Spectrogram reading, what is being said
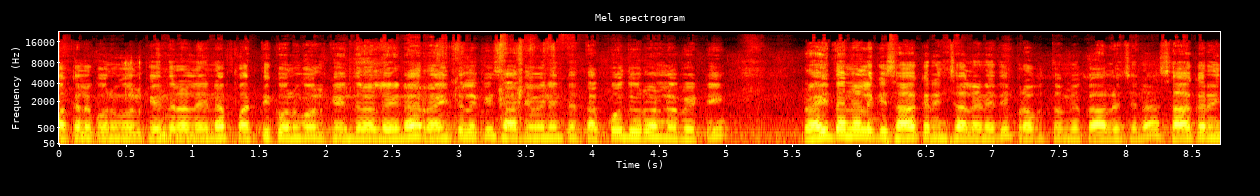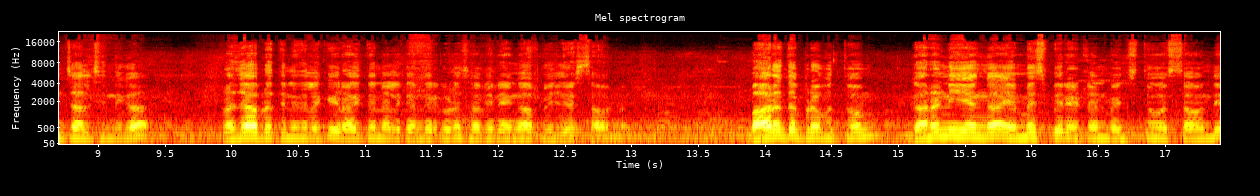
మక్కల కొనుగోలు కేంద్రాలైనా పత్తి కొనుగోలు కేంద్రాలైనా రైతులకి సాధ్యమైనంత తక్కువ దూరంలో పెట్టి రైతన్నలకి సహకరించాలనేది ప్రభుత్వం యొక్క ఆలోచన. సహకరించాల్సిందిగా ప్రజాప్రతినిధులకి రైతన్నలకి అందరికీ కూడా సవినయంగా అప్పీల్ చేస్తా ఉన్నాం. భారత ప్రభుత్వం గణనీయంగా ఎంఎస్పీ రేట్లను పెంచుతూ వస్తూ ఉంది.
